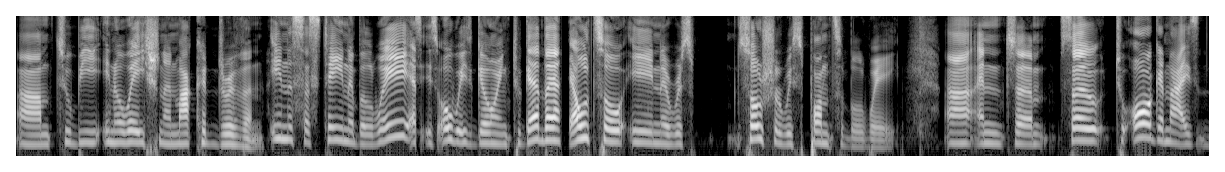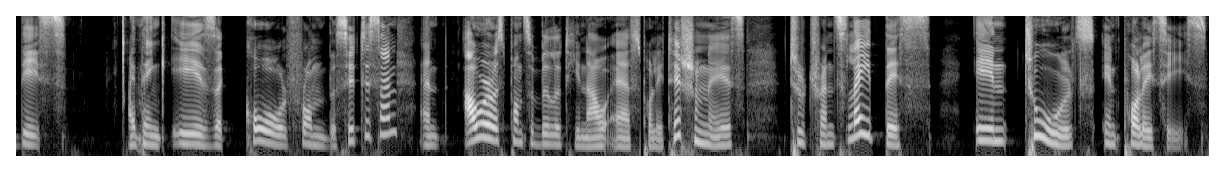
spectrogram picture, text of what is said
um, to be innovation and market driven in a sustainable way, as is always going together, also in a social responsible way. Uh, and um, so to organize this, I think, is a call from the citizen. And our responsibility now as politician is to translate this in tools, in policies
